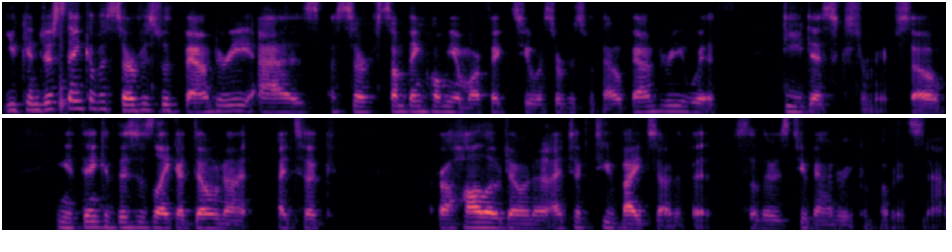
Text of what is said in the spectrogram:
you can just think of a surface with boundary as a surf something homeomorphic to a surface without boundary with d disks removed. So you can think of this as like a donut. I took, or a hollow donut, I took two bites out of it. So there's two boundary components now.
